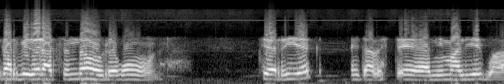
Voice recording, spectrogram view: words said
garbideratzen da horregun txerriek, eta beste animaliek, ba,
